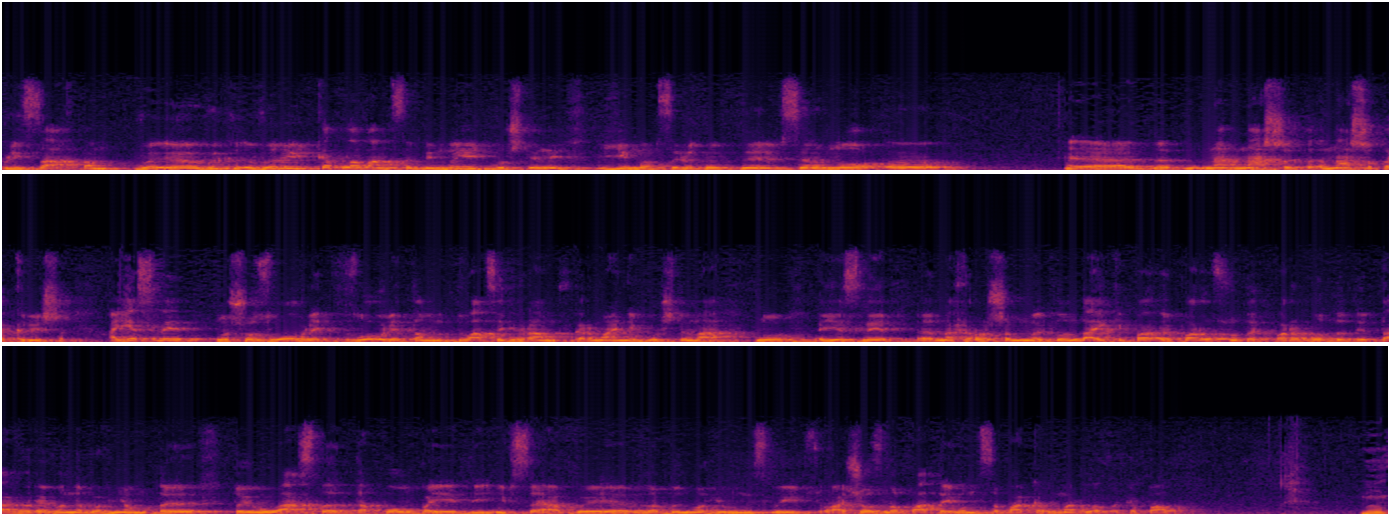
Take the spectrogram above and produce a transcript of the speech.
в лісах там ви, е, ви, вириють котлован собі, миють бурштини, їм абсолютно е, все одно. Е, на, наша, наша та криша. А якщо, ну що, зловлять, зловлять там 20 грам в кармані бурштина, ну, якщо е, на хорошому клондайке па- пару суток поработати та гриване вогнем, то, то і у вас та, та помпа і, і все, аби, аби ноги унесли і все. А що з лопатою, вон собака вмерла, закопала. Ну,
